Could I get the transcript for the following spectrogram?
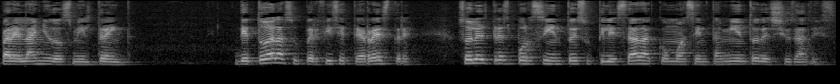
para el año 2030. De toda la superficie terrestre, solo el 3% es utilizada como asentamiento de ciudades.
